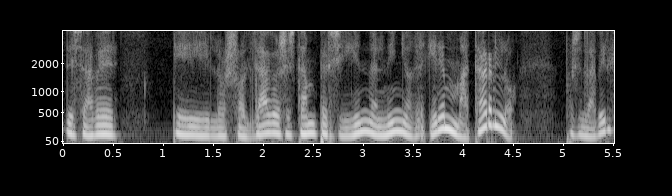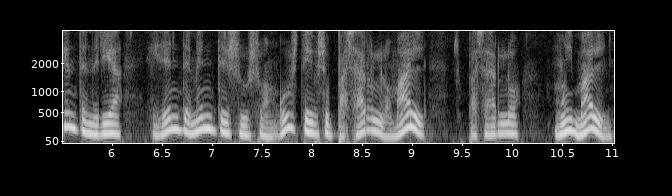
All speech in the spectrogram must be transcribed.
de saber que los soldados están persiguiendo al niño, que quieren matarlo. Pues la Virgen tendría evidentemente su, su angustia y su pasarlo mal, pasarlo muy mal.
